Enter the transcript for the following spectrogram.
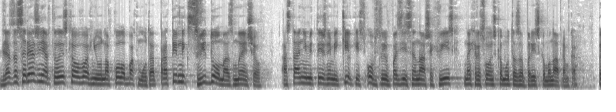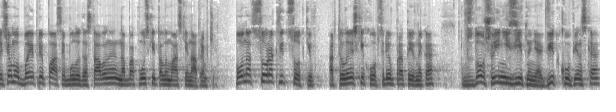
Для зосередження артилерійського вогню навколо Бахмута противник свідомо зменшив останніми тижнями кількість обстрілів позицій наших військ на Херсонському та Запорізькому напрямках. При цьому боєприпаси були доставлені на Бахмутський та Лиманський напрямки. Понад 40% артилерійських обстрілів противника вздовж лінії зіткнення від Куп'янська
